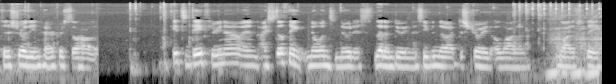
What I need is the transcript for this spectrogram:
to destroy the entire Crystal Hollow it's day three now, and I still think no one's noticed that I'm doing this, even though I've destroyed a lot of a lot of space.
